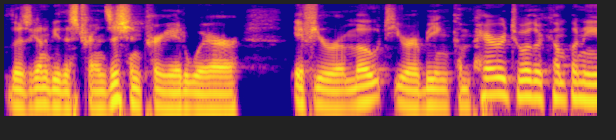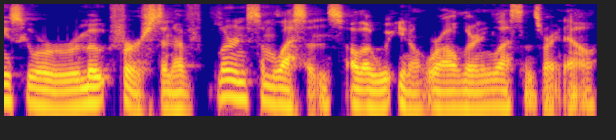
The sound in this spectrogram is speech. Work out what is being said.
But there's going to be this transition period where if you're remote you're being compared to other companies who are remote first and have learned some lessons although you know we're all learning lessons right now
